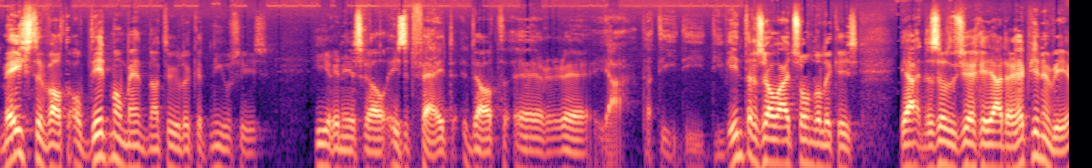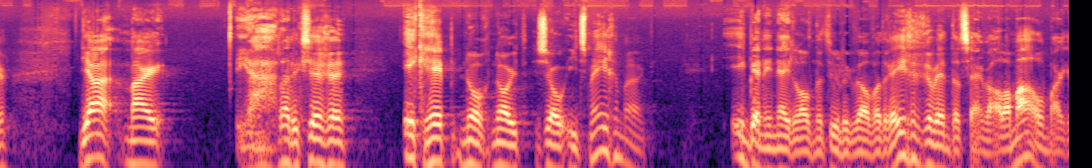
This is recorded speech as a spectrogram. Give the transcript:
meeste wat op dit moment natuurlijk het nieuws is, hier in Israël, is het feit dat, er, ja, dat die, die, die winter zo uitzonderlijk is. Ja, dan zullen we zeggen, ja, daar heb je hem weer. Ja, maar ja, laat ik zeggen, ik heb nog nooit zoiets meegemaakt. Ik ben in Nederland natuurlijk wel wat regen gewend, dat zijn we allemaal. Maar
